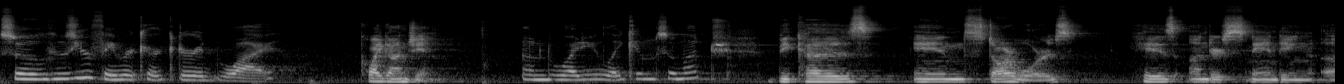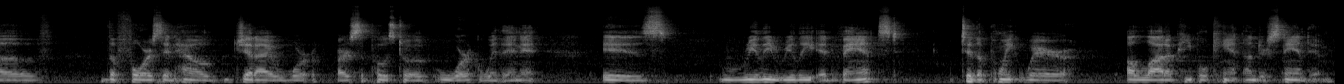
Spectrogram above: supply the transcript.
So, who's your favorite character and why? Qui Gon Jinn. And why do you like him so much? because in Star Wars, his understanding of the Force and how Jedi work are supposed to work within it is really, really advanced to the point where a lot of people can't understand him.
